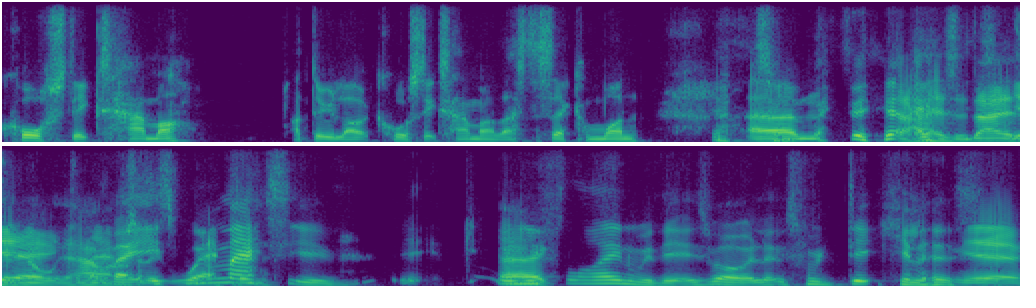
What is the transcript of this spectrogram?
Caustic's hammer. I do like Caustic's hammer. That's the second one. Um, that is that is Yeah, a naughty hammer. Mate, it's weapon. massive. It- When Uh, you're flying with it as well, it looks ridiculous. Yeah,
